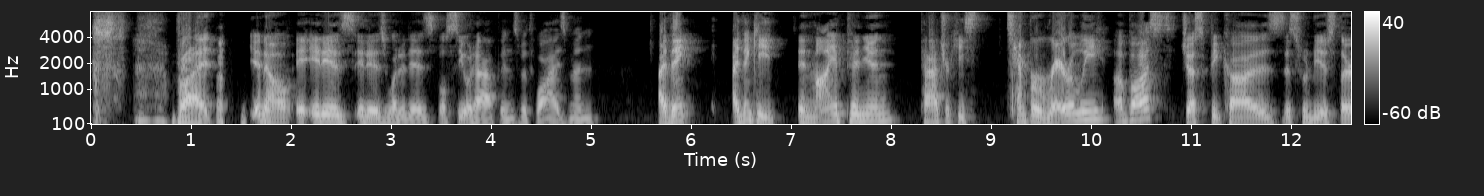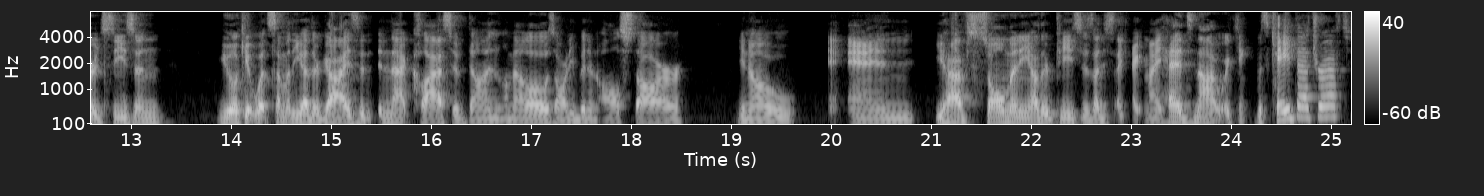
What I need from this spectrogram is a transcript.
but you know, it, it is it is what it is. We'll see what happens with Wiseman. I think I think he, in my opinion, Patrick, he's temporarily a bust just because this would be his third season you look at what some of the other guys in, in that class have done. LaMelo has already been an All Star, you know, and you have so many other pieces. I just I, my head's not. Was Cade that draft?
